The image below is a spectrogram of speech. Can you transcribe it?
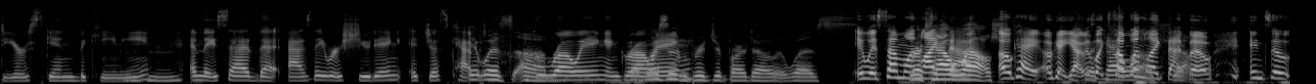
deerskin bikini. Mhm. And they said that as they were shooting, it just kept It was um, growing and growing. It wasn't Brigitte Bardot. It was. It was someone like that. Welch. Okay, okay, yeah, it was like Raquel someone like that yeah. though. And so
